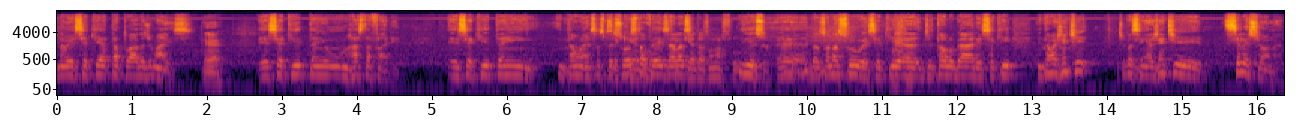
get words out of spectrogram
Não, esse aqui é tatuado demais. É. Esse aqui tem um Rastafari. Esse aqui tem então essas pessoas é talvez do, elas. Esse aqui é da Zona Sul. Isso, é da Zona Sul, esse aqui é de tal lugar, esse aqui. Então a gente, tipo assim, a gente seleciona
